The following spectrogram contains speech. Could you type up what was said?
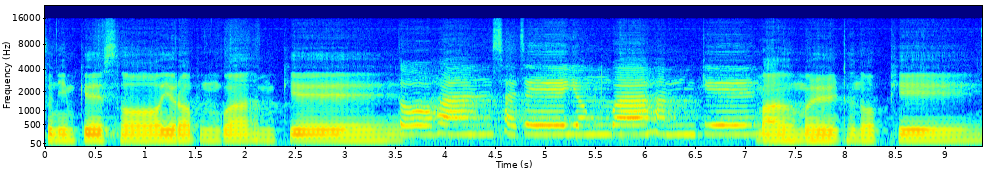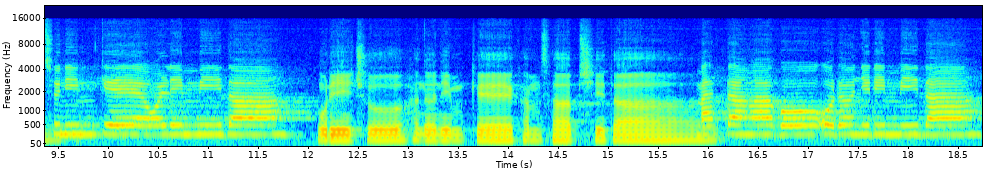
주님께서 여러분과 함께 또한 사제의 영과 함께 마음을 드높이 주님께 올립니다. 우리 주 하느님께 감사합시다. 마땅하고 옳은 일입니다.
